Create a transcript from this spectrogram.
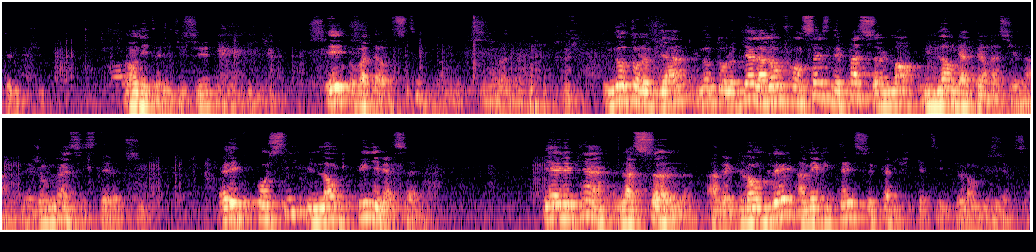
Italie du Sud. En Italie du Sud. Et au Vadaost. Notons-le bien, notons-le bien, la langue française n'est pas seulement une langue internationale, et je voudrais insister là-dessus. elle est aussi une langue universelle. Et elle est bien la seule, avec l'anglais, à mériter ce qualificatif de langue universelle.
